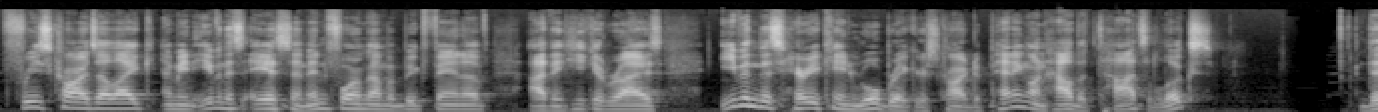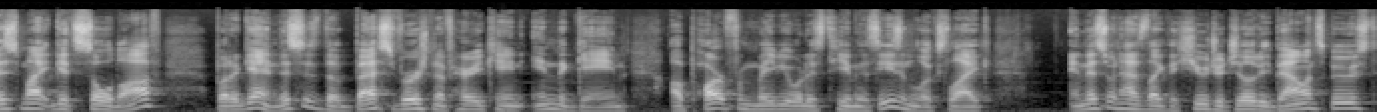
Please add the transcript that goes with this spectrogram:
Freeze cards I like. I mean, even this ASM Inform I'm a big fan of. I think he could rise. Even this Harry Kane Rule Breakers card, depending on how the tots looks, this might get sold off, but again, this is the best version of Harry Kane in the game, apart from maybe what his team this season looks like. And this one has like the huge agility balance boost.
